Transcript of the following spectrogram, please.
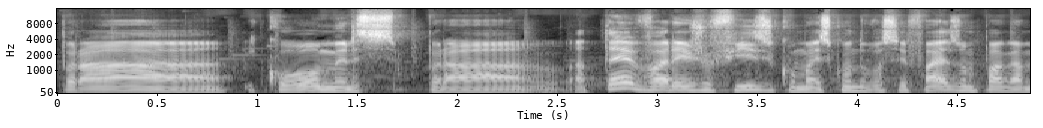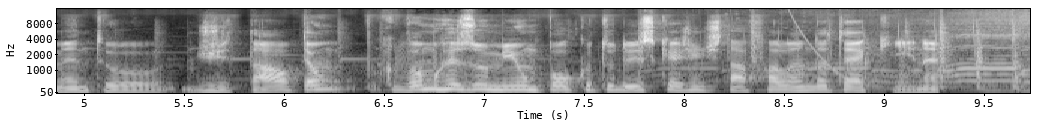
para e-commerce, para até varejo físico, mas quando você faz um pagamento digital. Então vamos resumir um pouco tudo isso que a gente está falando até aqui, né? O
